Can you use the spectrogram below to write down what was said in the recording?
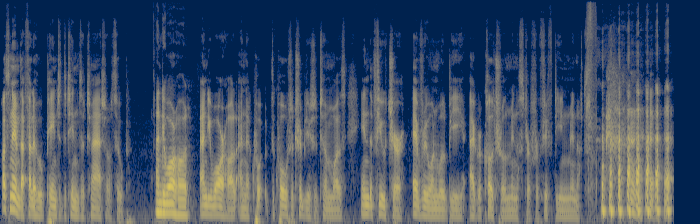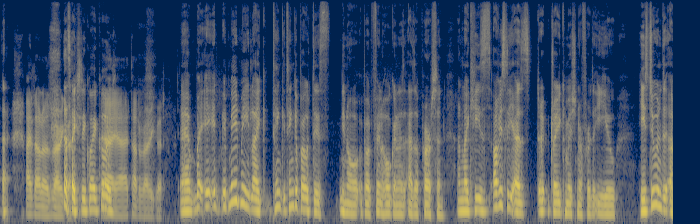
what's the name of that fellow who painted the tins of tomato soup? Andy Warhol. Andy Warhol, and the, qu- the quote attributed to him was, "In the future, everyone will be agricultural minister for fifteen minutes." I thought it was very That's good. actually quite good. Yeah, yeah, I thought it was very good. Um, but it, it, made me like think think about this, you know, about Phil Hogan as, as a person, and like he's obviously as trade commissioner for the EU, he's doing the, a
